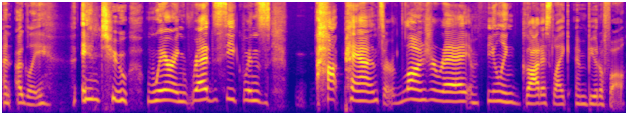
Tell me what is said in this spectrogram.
and ugly into wearing red sequins, hot pants, or lingerie and feeling goddess like and beautiful.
